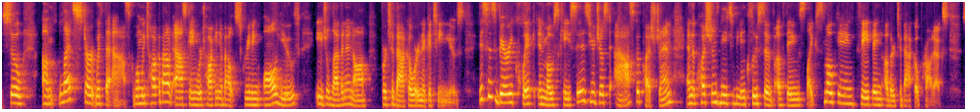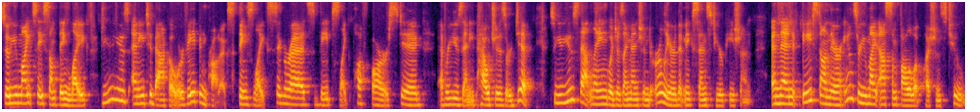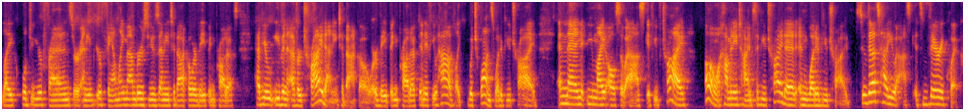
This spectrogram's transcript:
So um, let's start with the ask. When we talk about asking, we're talking about screening all youth age 11 and up for tobacco or nicotine use. This is very quick in most cases. You just ask a question, and the questions need to be inclusive of things like smoking, vaping, other tobacco products. So you might say something like, Do you use any tobacco or vaping products? Things like cigarettes, vapes like Puff Bar or Stig, ever use any pouches or dip? So you use that language, as I mentioned earlier, that makes sense to your patient. And then based on their answer, you might ask some follow-up questions too, like, well, do your friends or any of your family members use any tobacco or vaping products? Have you even ever tried any tobacco or vaping product? And if you have, like, which ones? What have you tried? And then you might also ask if you've tried, oh, how many times have you tried it and what have you tried? So that's how you ask. It's very quick.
